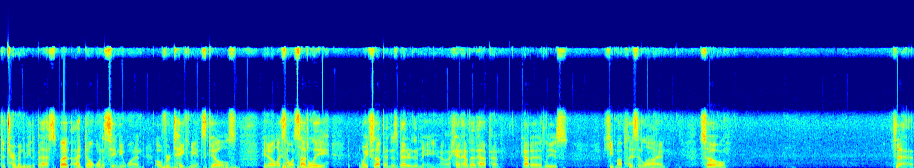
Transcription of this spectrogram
determined to be the best, but I don't want to see anyone overtake me in skills. You know, like someone suddenly wakes up and is better than me. You know, I can't have that happen. Gotta at least keep my place in line. So that.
